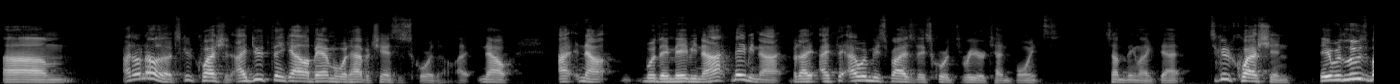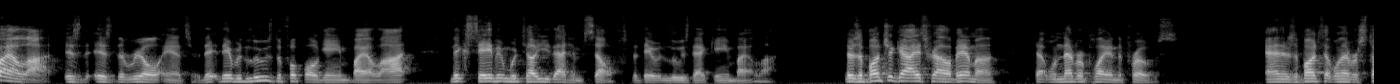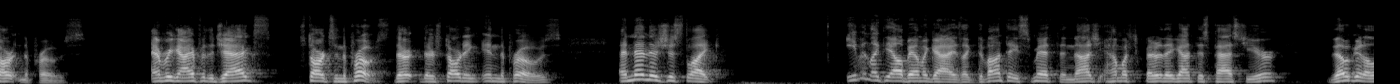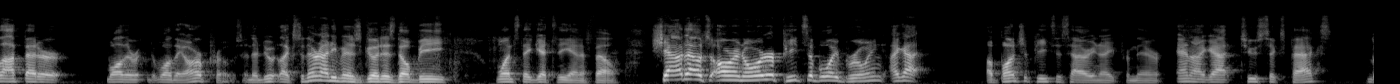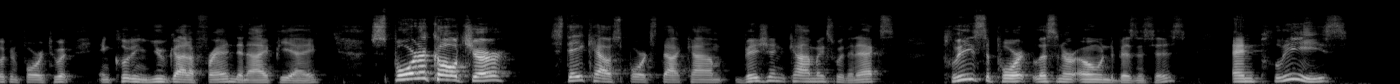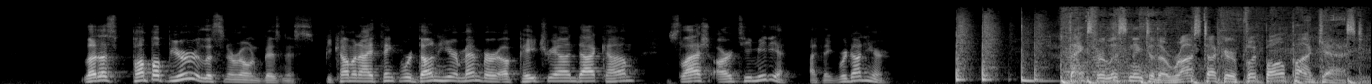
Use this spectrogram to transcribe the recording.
Um, I don't know. That's a good question. I do think Alabama would have a chance to score, though. I, now, I, now would they? Maybe not. Maybe not. But I, I think I wouldn't be surprised if they scored three or ten points, something like that. It's a good question. They would lose by a lot. Is is the real answer? They they would lose the football game by a lot. Nick Saban would tell you that himself that they would lose that game by a lot. There's a bunch of guys for Alabama that will never play in the pros, and there's a bunch that will never start in the pros. Every guy for the Jags starts in the pros. They're they're starting in the pros, and then there's just like even like the Alabama guys, like DeVonta Smith and Najee, how much better they got this past year. They'll get a lot better while they're while they are pros, and they're doing like so they're not even as good as they'll be once they get to the NFL. Shout outs are in order. Pizza Boy Brewing. I got a bunch of pizza Saturday night from there, and I got two six packs. Looking forward to it, including You've Got a Friend and IPA. Sporticulture steakhousesports.com, Vision Comics with an X. Please support listener owned businesses and please let us pump up your listener owned business. Become an I think we're done here member of patreon.com slash RT Media. I think we're done here. Thanks for listening to the Ross Tucker Football Podcast.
